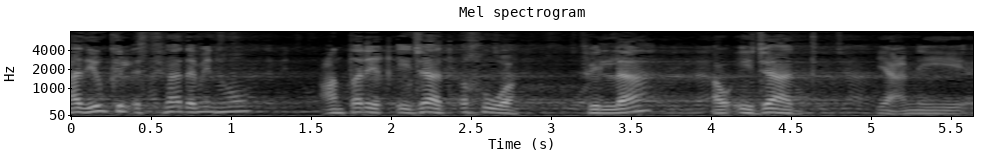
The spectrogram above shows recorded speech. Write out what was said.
هذه يمكن الاستفادة منه عن طريق إيجاد أخوة في الله أو إيجاد يعني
